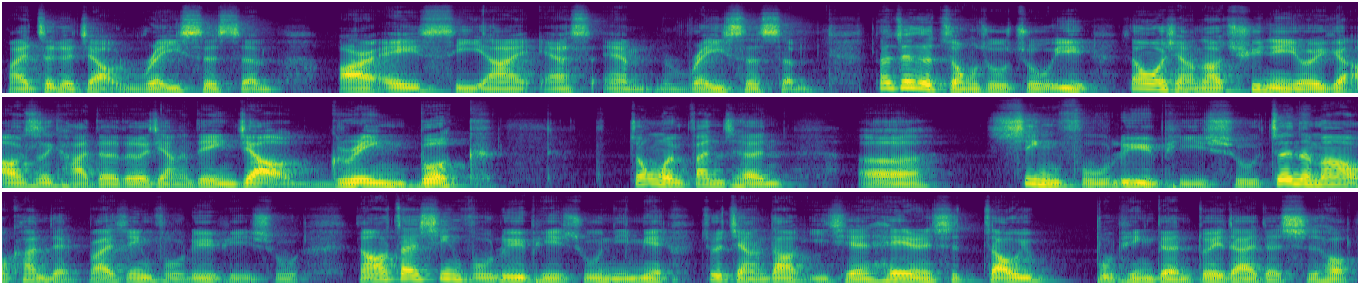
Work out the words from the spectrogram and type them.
来，这个叫 racism，r a c i s m，racism。那这个种族主义让我想到去年有一个奥斯卡得得奖电影叫 Green Book，中文翻成呃幸福绿皮书，真的蛮好看的，白幸福绿皮书。然后在幸福绿皮书里面就讲到以前黑人是遭遇。不平等对待的时候，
